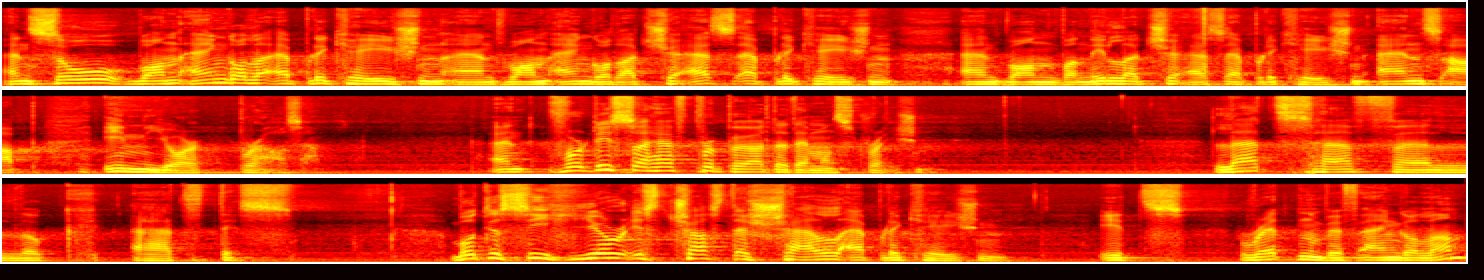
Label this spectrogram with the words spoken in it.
And so one Angular application and one Angular JS application and one Vanilla JS application ends up in your browser. And for this I have prepared a demonstration. Let's have a look at this. What you see here is just a shell application. It's written with Angular,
